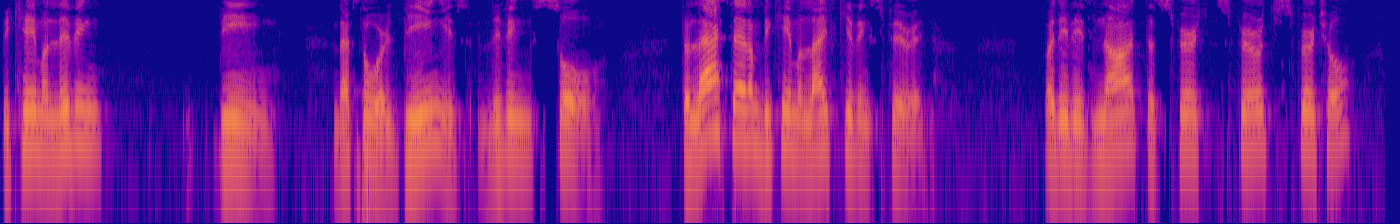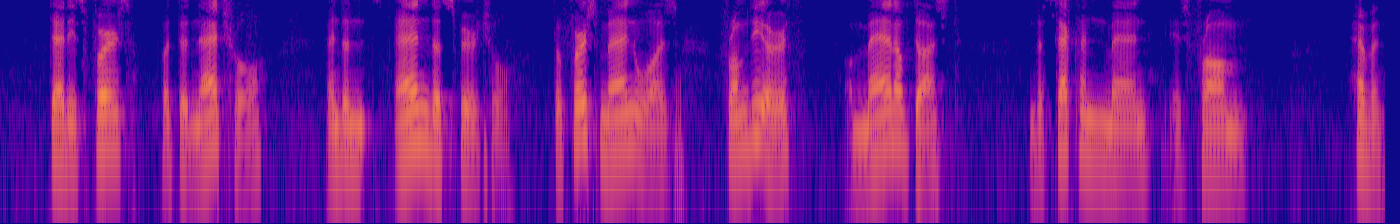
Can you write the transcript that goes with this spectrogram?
became a living being. That's the word. Being is living soul. The last Adam became a life giving spirit, but it is not the spirit, spirit, spiritual that is first, but the natural and the, and the spiritual. The first man was from the earth, a man of dust. The second man is from heaven.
